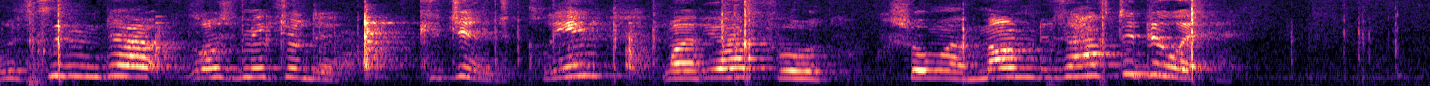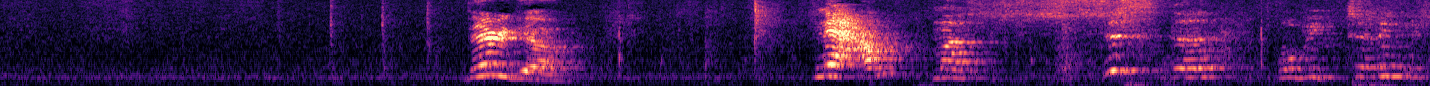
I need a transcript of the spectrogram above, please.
Let's clean that. Let's make sure the kitchen is clean. My, Yeah. for, so my mom doesn't have to do it. There you go. Now, my sister will be turning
